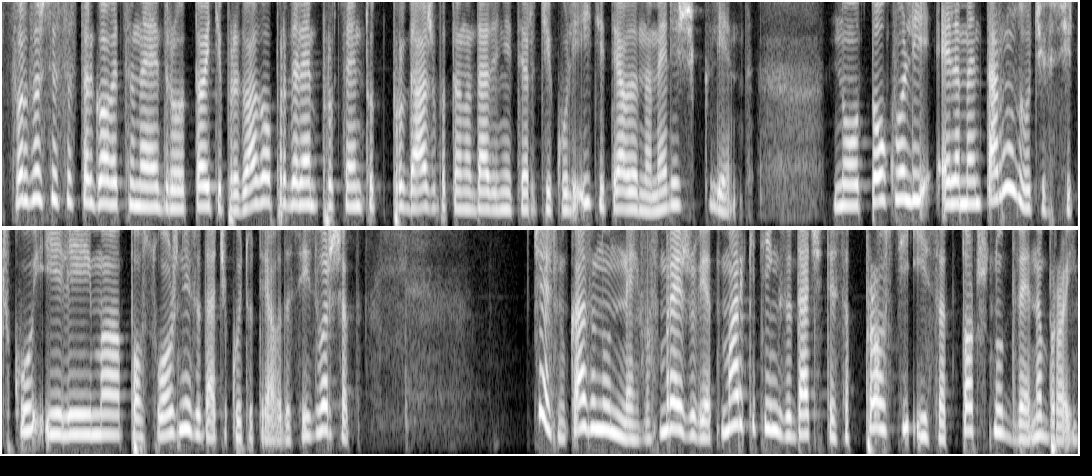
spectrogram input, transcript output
Свързваш се с търговеца на едро, той ти предлага определен процент от продажбата на дадените артикули и ти трябва да намериш клиент. Но толкова ли елементарно звучи всичко или има по-сложни задачи, които трябва да се извършат? Честно казано, не. В мрежовият маркетинг задачите са прости и са точно две на брой.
